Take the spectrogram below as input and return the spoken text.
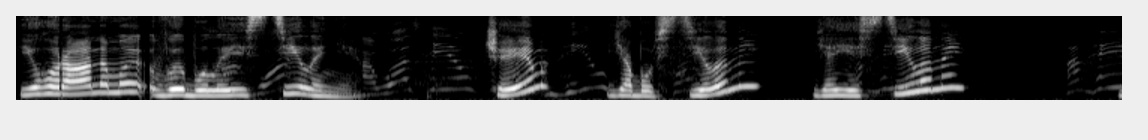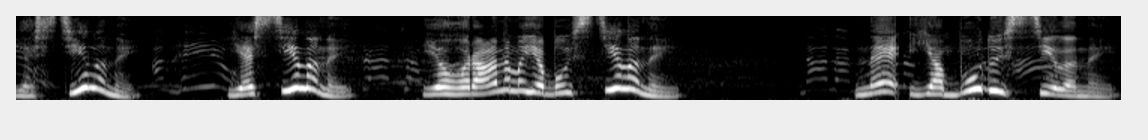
Його ранами ви були зцілені. Чим? Я був зцілений? Я є зцілений? Я зцілений? Я зцілений. Його ранами я був зцілений. Не я буду зцілений.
